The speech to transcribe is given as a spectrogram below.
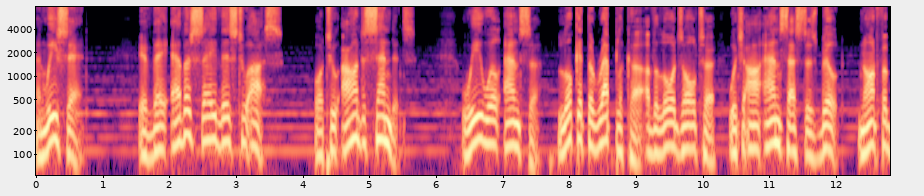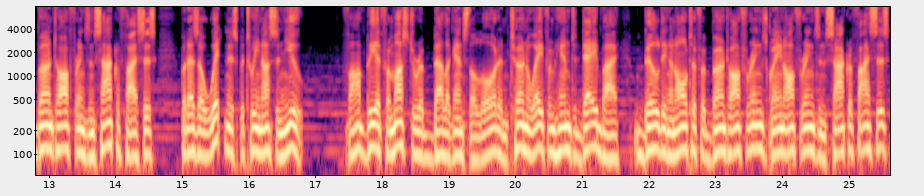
And we said, If they ever say this to us, or to our descendants, we will answer, Look at the replica of the Lord's altar which our ancestors built, not for burnt offerings and sacrifices, but as a witness between us and you. Far be it from us to rebel against the Lord and turn away from Him today by building an altar for burnt offerings, grain offerings, and sacrifices,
